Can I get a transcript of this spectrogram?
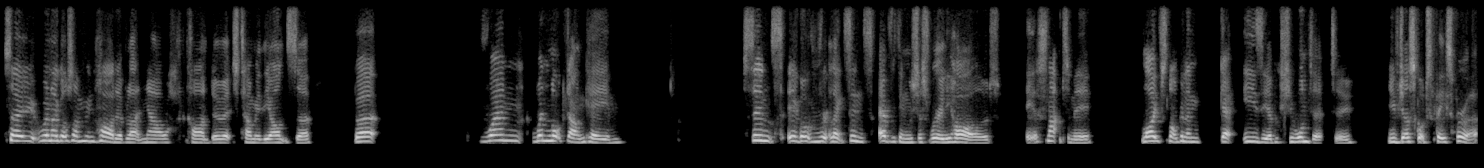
So when I got something harder, I'd be like, no, I can't do it. Just tell me the answer. But when when lockdown came, since it got like since everything was just really hard, it snapped to me. Life's not gonna get easier because you want it to. You've just got to face through it.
